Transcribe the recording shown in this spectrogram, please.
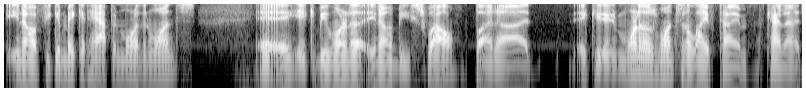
you know. If you can make it happen more than once, it, it could be one of the you know, it'd be swell. But uh, it, one of those once in a lifetime kind of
